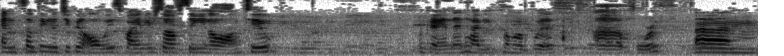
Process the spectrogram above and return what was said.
and it's something that you can always find yourself singing along to. Okay, and then have you come up with uh, fourth? Um,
